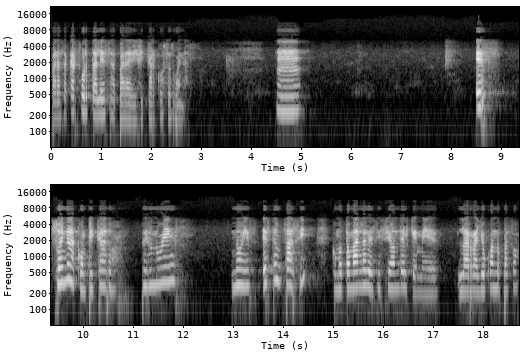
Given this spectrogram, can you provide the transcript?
Para sacar fortaleza, para edificar cosas buenas. Mm. Es, suena complicado, pero no es, no es, es tan fácil como tomar la decisión del que me la rayó cuando pasó.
